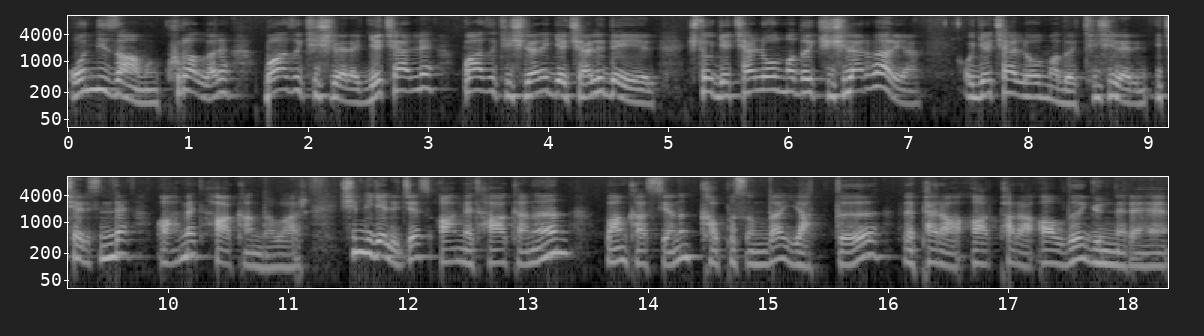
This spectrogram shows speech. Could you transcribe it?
O nizamın kuralları bazı kişilere geçerli, bazı kişilere geçerli değil. İşte o geçerli olmadığı kişiler var ya, o geçerli olmadığı kişilerin içerisinde Ahmet Hakan da var. Şimdi geleceğiz Ahmet Hakan'ın Bankasya'nın kapısında yattığı ve para, para aldığı günlere.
